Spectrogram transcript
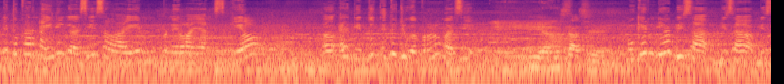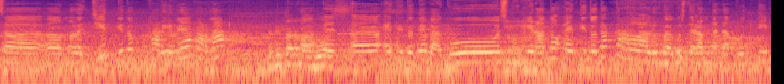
itu karena ini gak sih selain penilaian skill eh, attitude itu juga perlu nggak sih Iya bisa sih. mungkin dia bisa bisa bisa eh, melejit gitu karirnya karena Attitude-nya eh, bagus. eh, attitude-nya bagus mungkin atau attitude-nya terlalu bagus dalam tanda kutip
